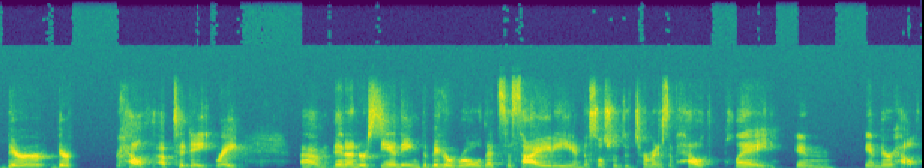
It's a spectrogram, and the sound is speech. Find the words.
their their health up to date, right? Um, and understanding the bigger role that society and the social determinants of health play in in their health.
